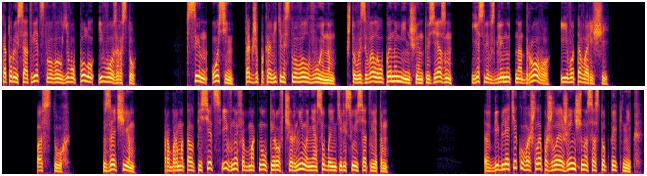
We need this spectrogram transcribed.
который соответствовал его полу и возрасту. Сын Осень также покровительствовал воинам, что вызывало у Пена меньше энтузиазм, если взглянуть на Дрову и его товарищей. «Пастух. Зачем?» — пробормотал писец и вновь обмакнул перо в чернила, не особо интересуясь ответом. В библиотеку вошла пожилая женщина со стопкой книг.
